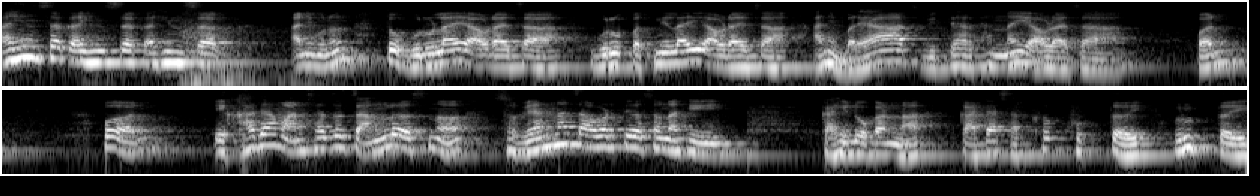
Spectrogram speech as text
अहिंसक अहिंसक अहिंसक. आणि म्हणून तो गुरुलाही आवडायचा गुरुपत्नीलाही आवडायचा आणि बऱ्याच विद्यार्थ्यांनाही आवडायचा. पण पण एखाद्या माणसाचं चांगलं असणं सगळ्यांनाच आवडते असं नाही. काही लोकांना काट्यासारखं खुपतंय रुततंय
